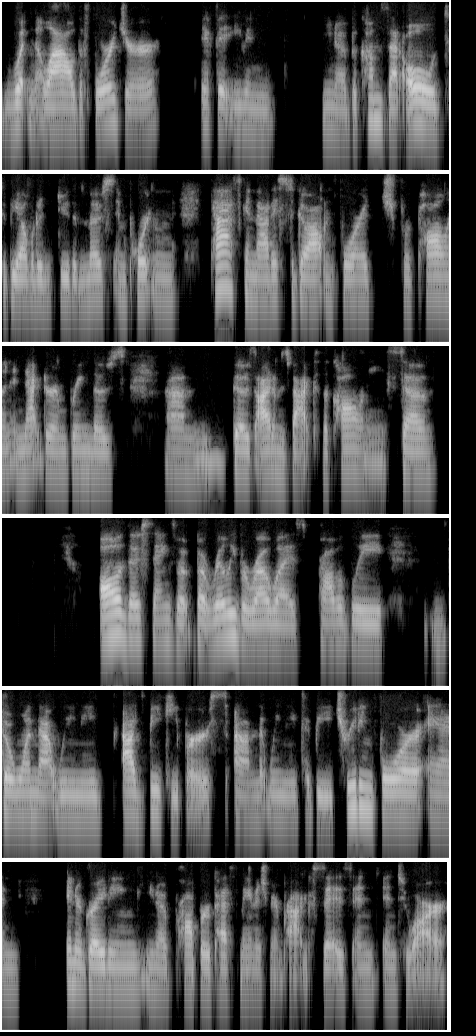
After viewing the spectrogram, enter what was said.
wouldn't allow the forager if it even you know becomes that old to be able to do the most important task and that is to go out and forage for pollen and nectar and bring those um, those items back to the colony. So all of those things but but really varroa is probably the one that we need as beekeepers um, that we need to be treating for and integrating you know proper pest management practices in, into our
